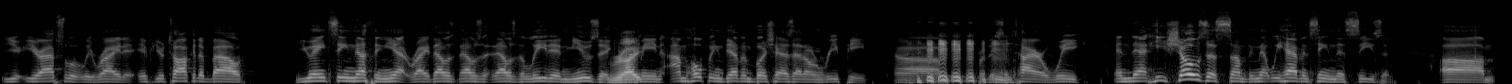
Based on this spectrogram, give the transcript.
You're absolutely right. If you're talking about you ain't seen nothing yet, right? That was that was that was the lead-in music. I mean, I'm hoping Devin Bush has that on repeat um, for this entire week, and that he shows us something that we haven't seen this season, um,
